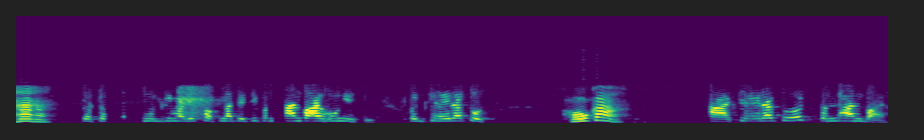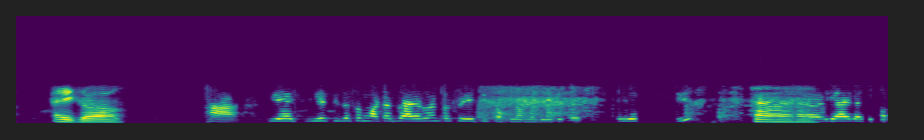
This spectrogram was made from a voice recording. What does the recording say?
हा हा. तसं मुलगी माझ्या स्वप्नात येते पण छान बाळ होऊन येते. पण चेहरा तोच. हो का? हा चेहरा तोच पण लहान बाळ. आहे ग. हा ये येते जसं मठात जायला ना तसं येते स्वप्नामध्ये येते. येते. हा हा हा. यायला लागली.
